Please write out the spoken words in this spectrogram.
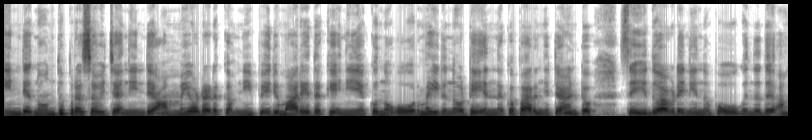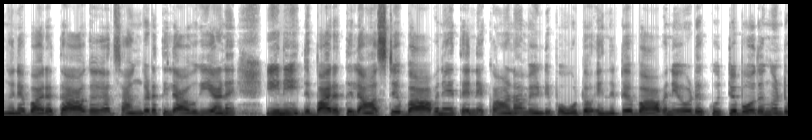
നിന്റെ നൊന്ത് പ്രസവിച്ച നിന്റെ അമ്മയോടടക്കം നീ പെരുമാറിയതൊക്കെ നിനക്കൊന്ന് ഓർമ്മയിരുന്നോട്ടെ എന്നൊക്കെ പറഞ്ഞിട്ടാണ് കേട്ടോ സേതു അവിടെ നിന്ന് പോകുന്നത്. അങ്ങനെ ഭരത് ആകെ സങ്കടത്തിലാവുകയാണ്. ഇനി ഭരത് ലാസ്റ്റ് ഭാവനയെ തന്നെ കാണാൻ വേണ്ടി പോകട്ടോ. എന്നിട്ട് ഭാവനയോട് കുറ്റബോധം കൊണ്ട്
